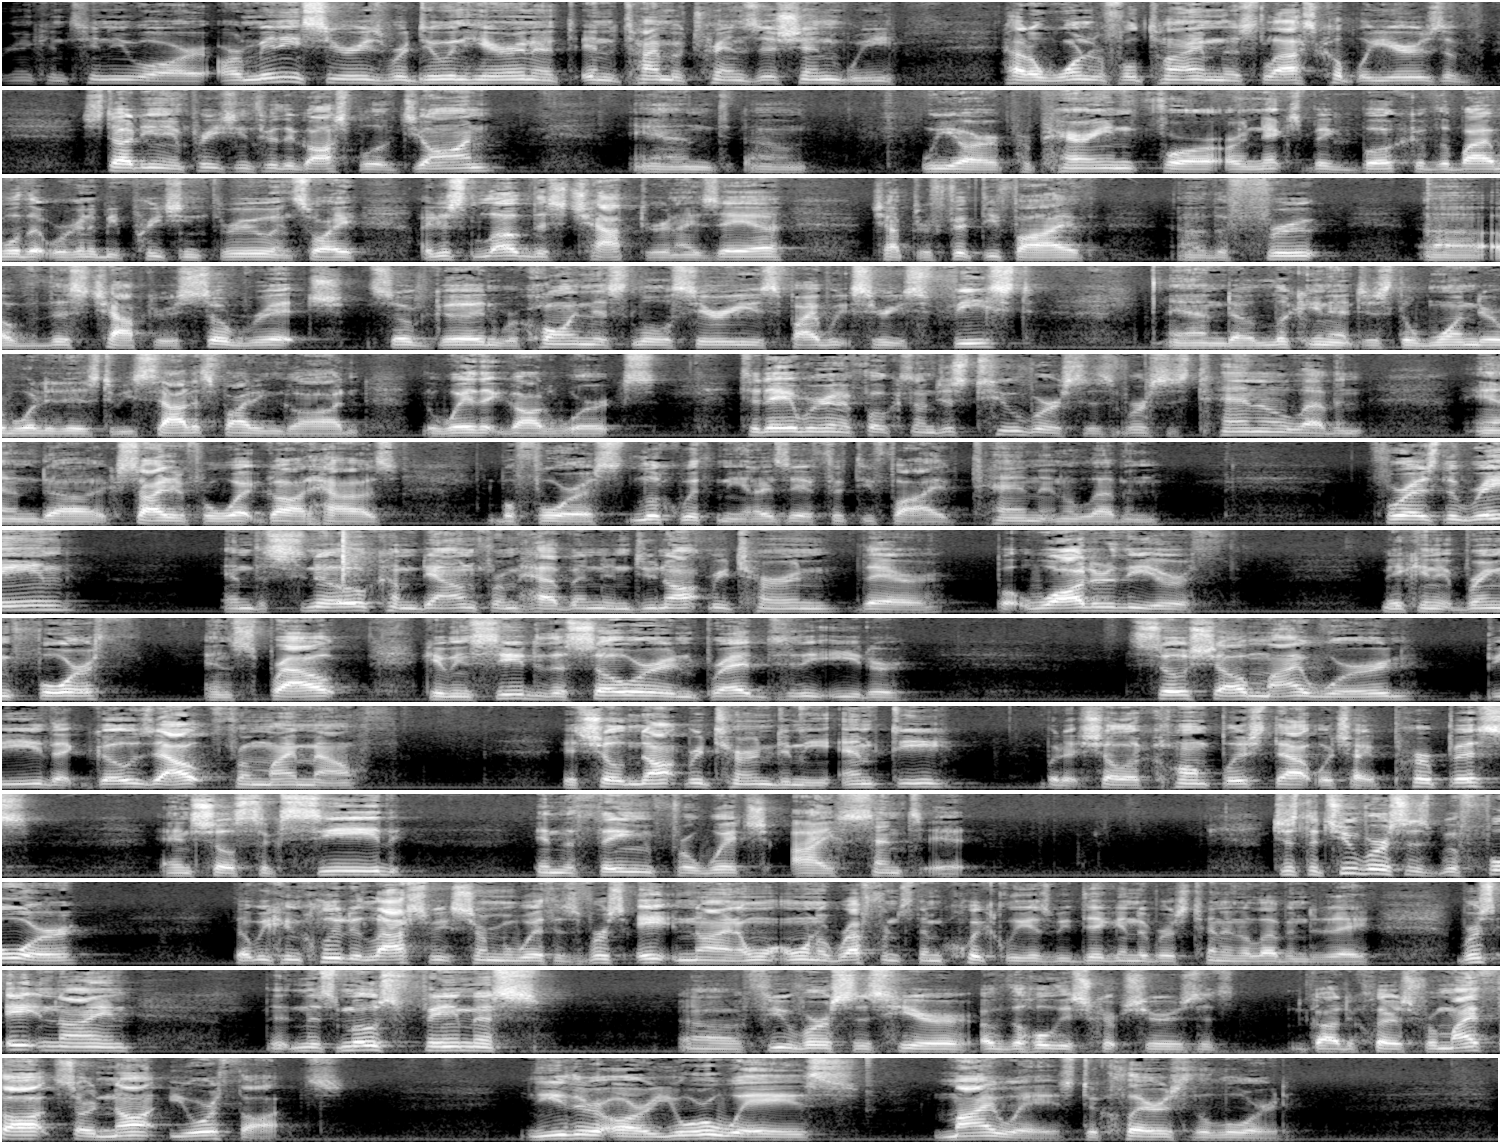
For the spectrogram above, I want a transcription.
We're going to continue our, our mini series we're doing here in a, in a time of transition. We had a wonderful time this last couple of years of studying and preaching through the Gospel of John. And um, we are preparing for our next big book of the Bible that we're going to be preaching through. And so I, I just love this chapter in Isaiah chapter 55. Uh, the fruit uh, of this chapter is so rich, so good. We're calling this little series, five week series, Feast and uh, looking at just the wonder of what it is to be satisfied in God, the way that God works. Today we're going to focus on just two verses, verses 10 and 11, and uh, excited for what God has before us. Look with me at Isaiah 55, 10 and 11. For as the rain and the snow come down from heaven and do not return there, but water the earth, making it bring forth and sprout, giving seed to the sower and bread to the eater, so shall my word be that goes out from my mouth. It shall not return to me empty, but it shall accomplish that which I purpose, and shall succeed in the thing for which I sent it. Just the two verses before that we concluded last week's sermon with is verse 8 and 9. I want, I want to reference them quickly as we dig into verse 10 and 11 today. Verse 8 and 9, in this most famous uh, few verses here of the Holy Scriptures, it's, God declares, For my thoughts are not your thoughts, neither are your ways my ways, declares the Lord.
